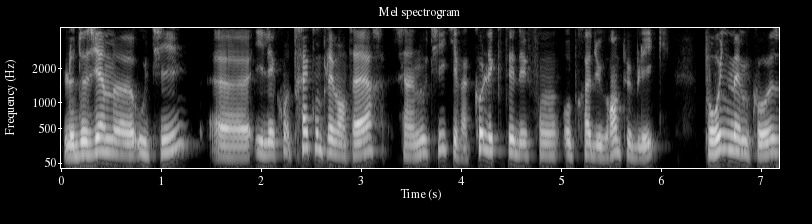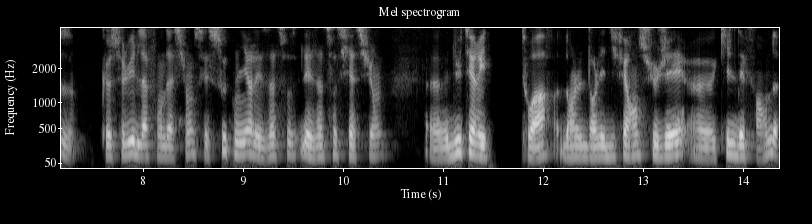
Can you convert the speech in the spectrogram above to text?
Le deuxième outil, il est très complémentaire. C'est un outil qui va collecter des fonds auprès du grand public pour une même cause que celui de la fondation, c'est soutenir les, associations du territoire dans, les différents sujets euh, qu'ils défendent.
